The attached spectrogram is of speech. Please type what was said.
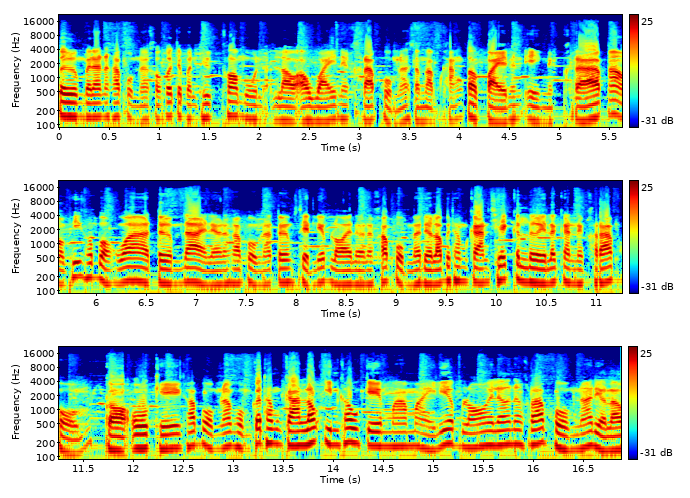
เติมไปแล้วนะครับผมนะเขาก็จะบันทึกข้อมูลเราเอาไว้นะครับผมนะสำหรับครั้งต่อไปนั่นเองนะครับอ้าวพี่เขาบอกว่าเติมได้แล้วนะครับผมนะเติมเสร็จเรียบร้อยแล้วนะครับผมนะเดี๋ยวเราไปทำการเช็คกันเลยแล้วกันนะครับผมก็โอเคครับผมนะผมก็ทำการล็อกอินเข้าเกมมาใหม่เรียบร้อยแล้วนะครับผมนะเดี๋ยวเรา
